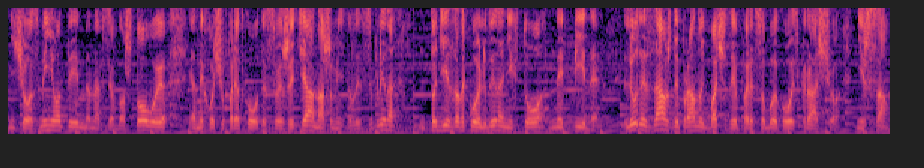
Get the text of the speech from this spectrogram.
Нічого змінювати, мене все влаштовує, я не хочу порядковувати своє життя, наша мені дисципліна. Тоді за такою людиною ніхто не піде. Люди завжди прагнуть бачити перед собою когось кращого, ніж сам.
